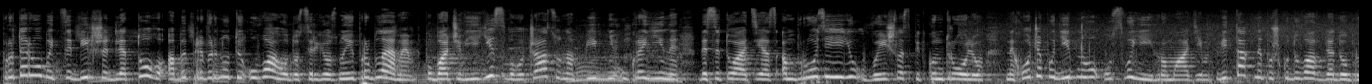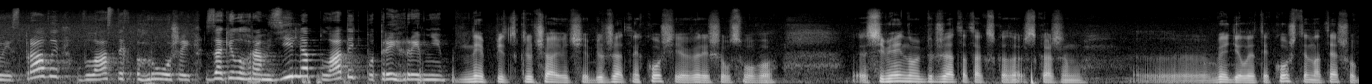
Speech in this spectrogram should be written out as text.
Проте робить це більше для того, аби привернути увагу до серйозної проблеми. Побачив її свого часу на півдні України, де ситуація з амброзією вийшла з-під контролю. Не хоче подібного у своїй громаді. Відтак не пошкодував для доброї справи власних грошей. За кілограм зілля платить по 3 гривні. не підключаючи бюджетних коштів, я вирішив свого сімейного бюджету, так ска- скажемо, е, виділити кошти на те, щоб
